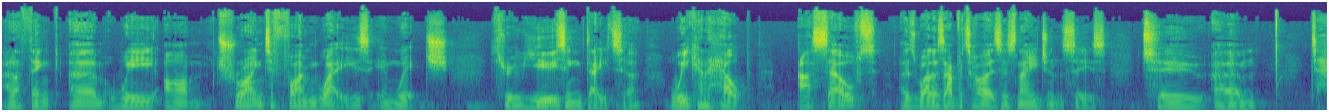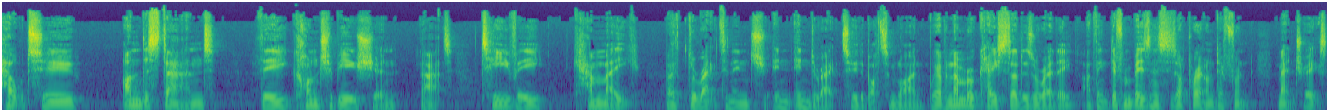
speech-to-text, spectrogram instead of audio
And I think um, we are trying to find ways in which, through using data, we can help ourselves as well as advertisers and agencies to um, to help to understand the contribution that TV can make both direct and in, in, indirect to the bottom line. We have a number of case studies already. I think different businesses operate on different metrics.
